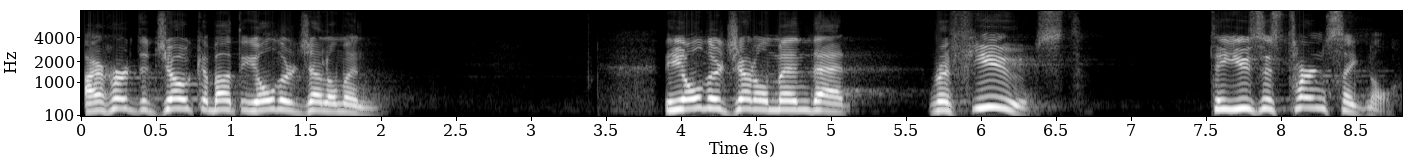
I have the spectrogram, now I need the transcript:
I heard the joke about the older gentleman. The older gentleman that refused to use his turn signal.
